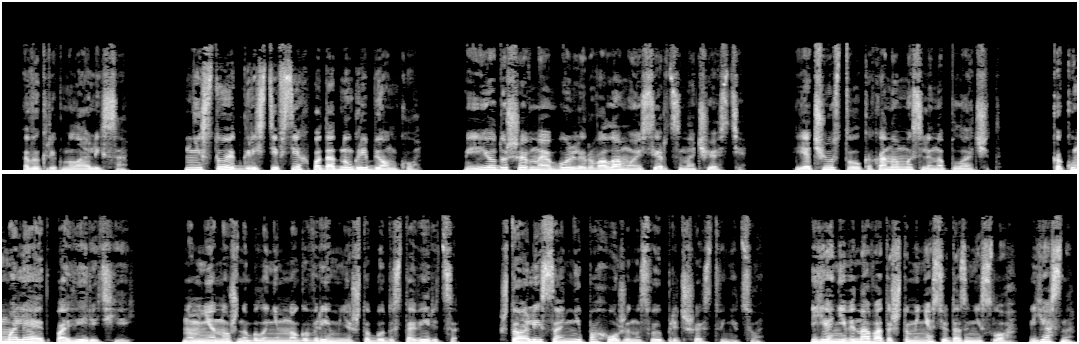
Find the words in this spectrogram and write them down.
— выкрикнула Алиса. «Не стоит грести всех под одну гребенку. Ее душевная боль рвала мое сердце на части. Я чувствовал, как она мысленно плачет, как умоляет поверить ей. Но мне нужно было немного времени, чтобы удостовериться, что Алиса не похожа на свою предшественницу. Я не виновата, что меня сюда занесло, ясно?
